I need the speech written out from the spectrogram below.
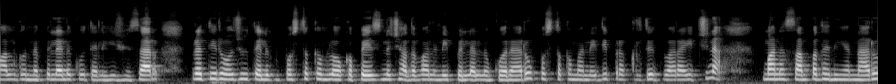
పాల్గొన్న పిల్లలకు తెలియజేశారు. ప్రతిరోజు తెలుగు పుస్తకంలో ఒక పేజీని చదవాలని పిల్లలను కోరారు. పుస్తకం అనేది ప్రకృతి ద్వారా ఇచ్చిన మన సంపదని అన్నారు.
